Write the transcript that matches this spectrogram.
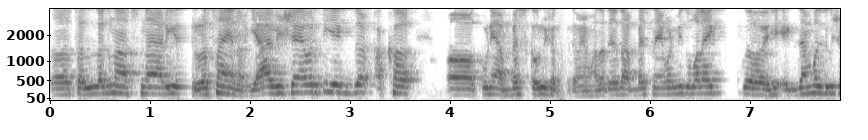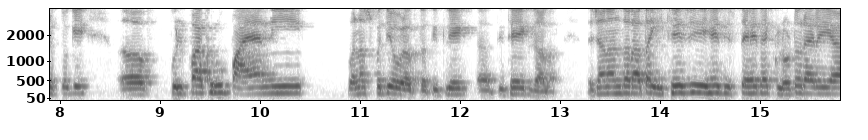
संलग्न असणारी रसायनं या विषयावरती एक जर अख्खा कोणी अभ्यास करू शकतो. म्हणजे माझा त्याचा अभ्यास नाही पण मी तुम्हाला एक एक्झाम्पल देऊ शकतो की फुलपाखरू पायांनी वनस्पती ओळखतं. तिथली एक तिथे एक झालं. त्याच्यानंतर आता इथे जे हे दिसतंय हे त्या क्लोटोरॅरिया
